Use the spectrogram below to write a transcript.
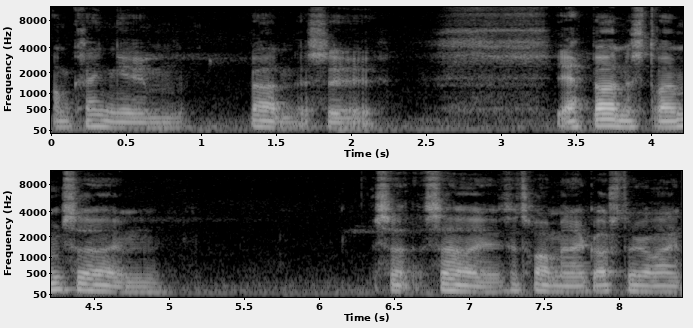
omkring øhm, børnenes, øh, ja, børnenes drømme, så, øhm, så, så, øh, så tror jeg, man er et godt stykke af vejen.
